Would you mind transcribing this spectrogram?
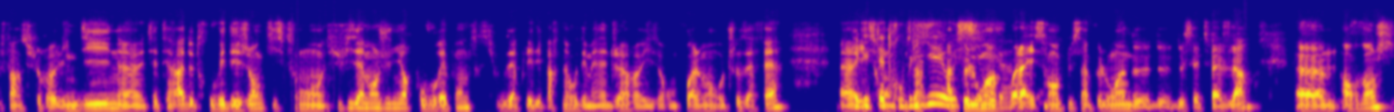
enfin, sur euh, LinkedIn, etc., de trouver des gens qui sont suffisamment juniors pour vous répondre. Parce que si vous appelez des partenaires ou des managers, ils auront probablement autre chose à faire. ils peut-être oubliés un, aussi. peu loin. Voilà, ils seront en plus un peu loin de, de, de cette phase-là. en revanche,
